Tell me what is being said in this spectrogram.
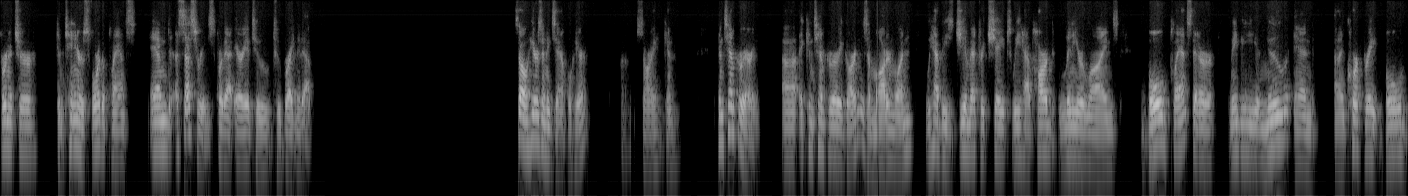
furniture, containers for the plants, and accessories for that area to, to brighten it up. So here's an example here. Sorry, again. Contemporary. Uh, a contemporary garden is a modern one. We have these geometric shapes. We have hard linear lines, bold plants that are maybe new and uh, incorporate bold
